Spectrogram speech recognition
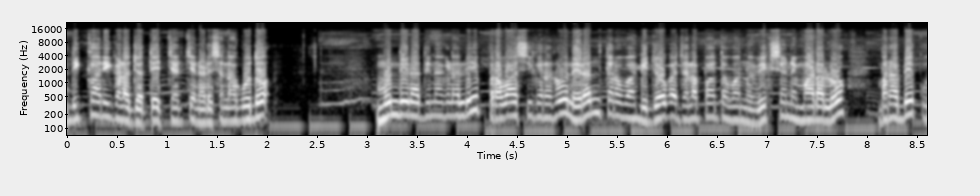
ಅಧಿಕಾರಿಗಳ ಜೊತೆ ಚರ್ಚೆ ನಡೆಸಲಾಗುವುದು. ಮುಂದಿನ ದಿನಗಳಲ್ಲಿ ಪ್ರವಾಸಿಗರರು ನಿರಂತರವಾಗಿ ಜೋಗ ಜಲಪಾತವನ್ನು ವೀಕ್ಷಣೆ ಮಾಡಲು ಬರಬೇಕು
